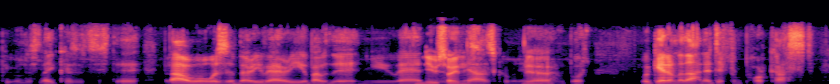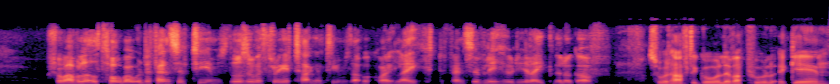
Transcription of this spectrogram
people just like because it's just the. But I was very, very about the new uh, New signs. players coming in. Yeah. But we'll get onto that in a different podcast. Shall we have a little talk about our defensive teams? Those are the three attacking teams that were quite like defensively. Who do you like the look of? So we'd have to go Liverpool again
